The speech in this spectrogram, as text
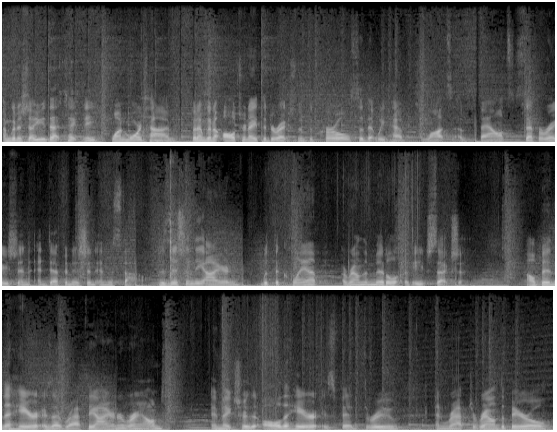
I'm gonna show you that technique one more time, but I'm gonna alternate the direction of the curl so that we have lots of bounce, separation, and definition in the style. Position the iron with the clamp around the middle of each section. I'll bend the hair as I wrap the iron around and make sure that all the hair is fed through and wrapped around the barrel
